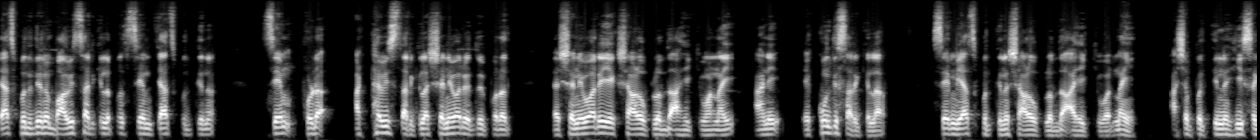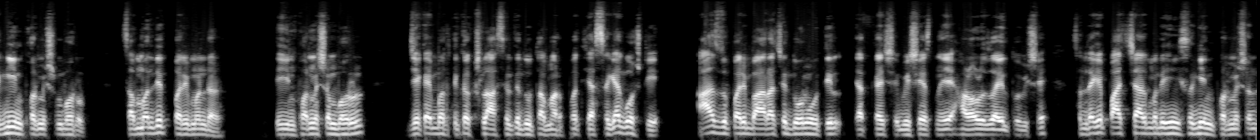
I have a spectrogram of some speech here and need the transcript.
त्याच पद्धतीनं बावीस तारखेला पण सेम त्याच पद्धतीनं सेम पुढं अठ्ठावीस तारखेला शनिवार येतोय परत. शनिवारी एक शाळा उपलब्ध आहे किंवा नाही आणि एकोणतीस तारखेला सेम याच पद्धतीनं शाळा उपलब्ध आहे किंवा नाही अशा पद्धतीनं ही सगळी इन्फॉर्मेशन भरून संबंधित परिमंडळ ती इन्फॉर्मेशन भरून जे काही भरती कक्षला असेल ते दूतामार्फत या सगळ्या गोष्टी आज दुपारी बाराचे दोन होतील त्यात काही विषयच नाही हळूहळू जाईल तो विषय. संध्याकाळी चारमध्ये ही सगळी इन्फॉर्मेशन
